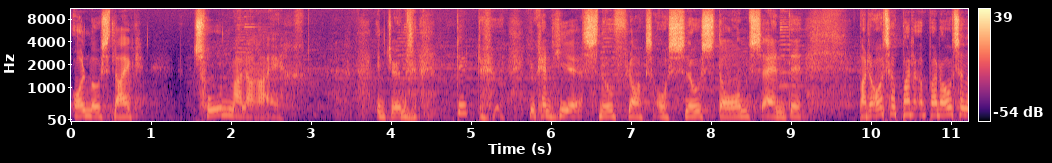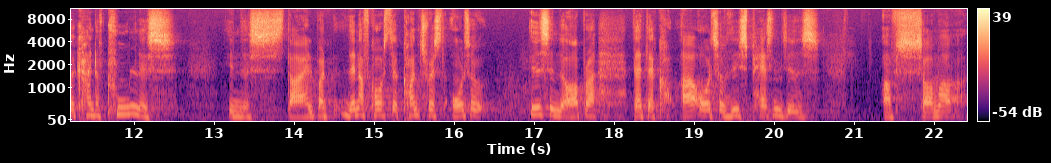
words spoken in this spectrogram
almost like Tonmalerei in German. You can hear snowflakes or snowstorms, and uh, but also but but also a kind of coolness in the style. But then, of course, the contrast also is in the opera that there are also these passages of summer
